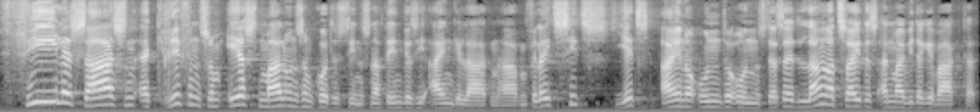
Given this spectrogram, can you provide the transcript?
Viele saßen ergriffen zum ersten Mal unserem Gottesdienst, nachdem wir sie eingeladen haben. Vielleicht sitzt jetzt einer unter uns, der seit langer Zeit es einmal wieder gewagt hat.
